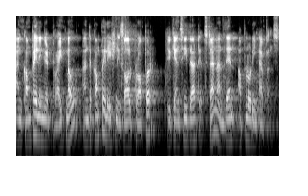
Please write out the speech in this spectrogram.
I'm compiling it right now and the compilation is all proper. You can see that it's done and then uploading happens.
